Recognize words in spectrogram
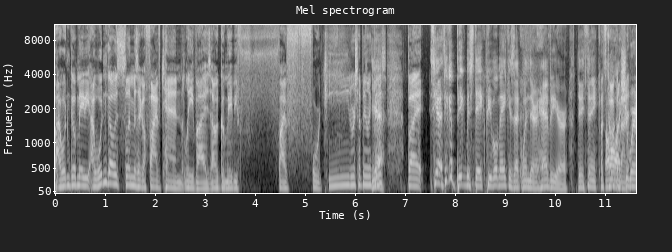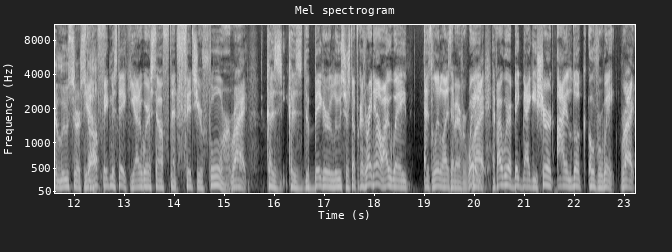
i wouldn't go maybe i wouldn't go as slim as like a 510 levi's i would go maybe 514 or something like Yeah. this but See, I think a big mistake people make is like when they're heavier, they think, oh, I should it. wear looser stuff. yeah big mistake you got to wear stuff that fits your form Right. because because the bigger, looser stuff. Because right now I weigh as little as I've ever weighed. Right. If I wear a big baggy shirt, I look overweight. Right.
